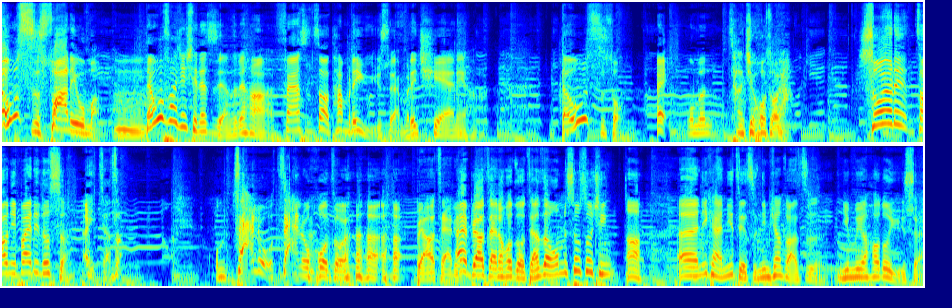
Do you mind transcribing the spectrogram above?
都是耍流氓，嗯，但我发现现在是这样子的哈，凡是只要他没得预算、没得钱的哈，都是说，哎，我们长期合作呀，所有的找你摆的都是，哎，这样子，我们战略战略合作，不要战略，哎，不要战略合作，这样子。我们手手亲啊，呃，你看你这次你们想做啥子？你们有好多预算？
